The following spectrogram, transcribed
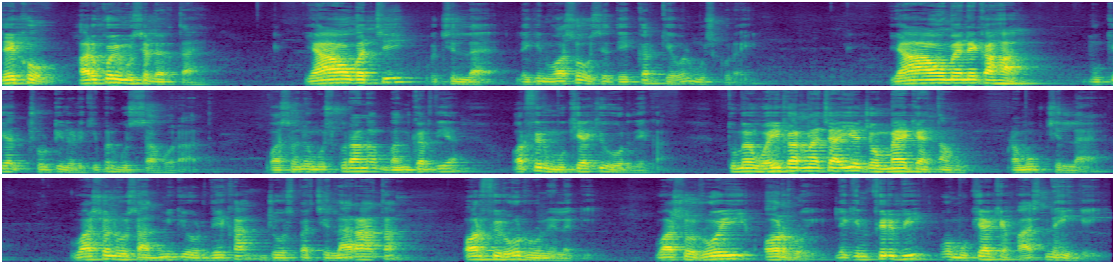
देखो, हर कोई मुझसे डरता है। यहाँ आओ बच्ची, वो चिल्लाया, लेकिन वाशो उसे देखकर केवल मुस्कुराई। यहाँ आओ, मैंने कहा। मुखिया छोटी लड़की पर गुस्सा हो रहा था। वासु ने मुस्कुराना बंद कर दिया और फिर मुखिया की ओर देखा। तुम्हें वही करना चाहिए जो मैं कहता हूँ, प्रमुख चिल्लाया। वाशो ने उस आदमी की ओर देखा, जो उस पर चिल्ला रहा था। और फिर वो रोने लगी। वाशो रोई और रोई, लेकिन फिर भी वो मुखिया के पास नहीं गई।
